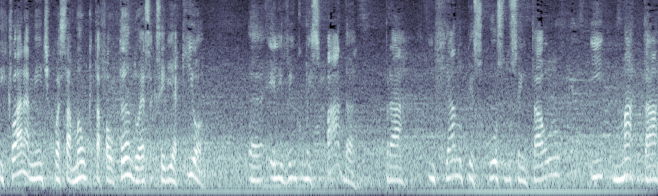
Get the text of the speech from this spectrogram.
e claramente com essa mão que está faltando, essa que seria aqui, ó, é, ele vem com uma espada para enfiar no pescoço do centauro e matar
